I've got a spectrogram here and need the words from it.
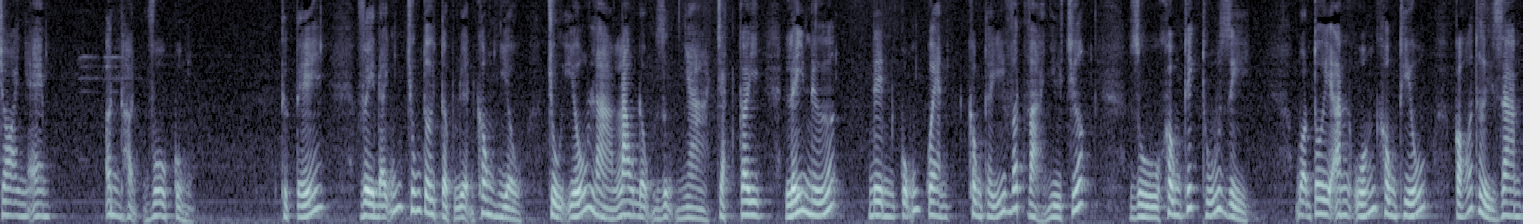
cho anh em. Ân hận vô cùng. Thực tế, về đánh chúng tôi tập luyện không nhiều, chủ yếu là lao động dựng nhà, chặt cây, lấy nứa nên cũng quen, không thấy vất vả như trước, dù không thích thú gì. Bọn tôi ăn uống không thiếu, có thời gian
